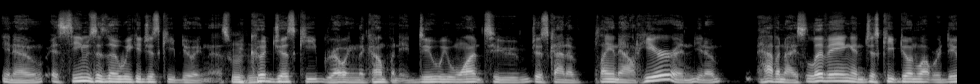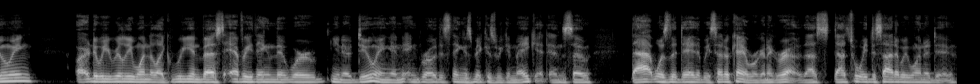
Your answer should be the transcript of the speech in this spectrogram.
you know, it seems as though we could just keep doing this. We could just keep growing the company. Do we want to just kind of plan out here and, you know, have a nice living and just keep doing what we're doing? Or do we really want to like reinvest everything that we're, you know, doing and, and grow this thing as big as we can make it? And so that was the day that we said, okay, we're going to grow. That's that's what we decided we want to do.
